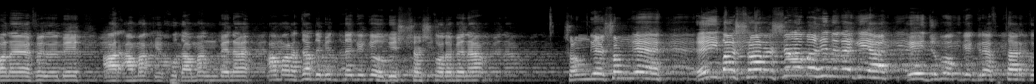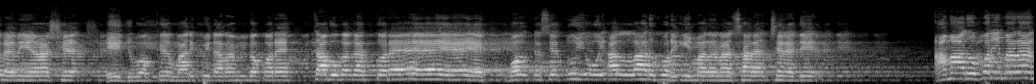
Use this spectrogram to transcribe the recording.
বানায় ফেলবে, আর আমাকে খুদা মানবে না, আমার জাদুবিদ্যাকে কেউ বিশ্বাস করবে না। সঙ্গে সঙ্গে এই বাসার সেনাবাহিনীরা গিয়া এই যুবককে গ্রেফতার করে নিয়ে আসে। এই যুবককে মারপিট আরম্ভ করে চাবুকাঘাত করে। বলতেছে, তুই ওই আল্লাহর উপর ইমান আনা ছাড়া দে। আমার উপর ইমান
